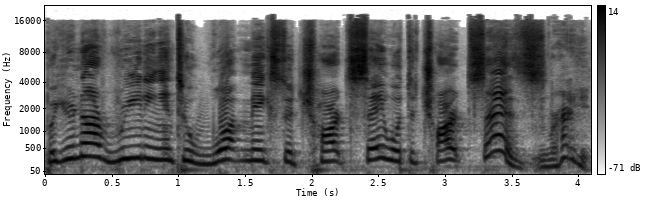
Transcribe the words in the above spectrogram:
But you're not reading into what makes the chart say what the chart says. Right.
